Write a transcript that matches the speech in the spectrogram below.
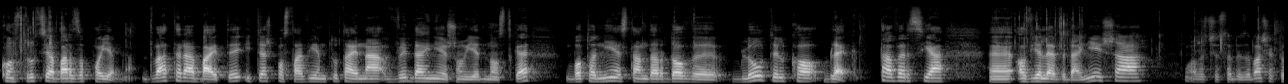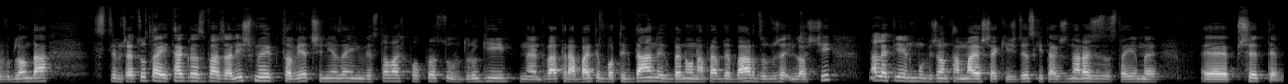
konstrukcja bardzo pojemna. 2 terabajty i też postawiłem tutaj na wydajniejszą jednostkę, bo to nie jest standardowy Blue, tylko Black. Ta wersja e, o wiele wydajniejsza, możecie sobie zobaczyć jak to wygląda. Z tym, że tutaj tak rozważaliśmy, kto wie, czy nie zainwestować po prostu w drugi 2 e, terabajty, bo tych danych będą naprawdę bardzo duże ilości, ale klient mówi, że on tam ma jeszcze jakieś dyski, także na razie zostajemy e, przy tym.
